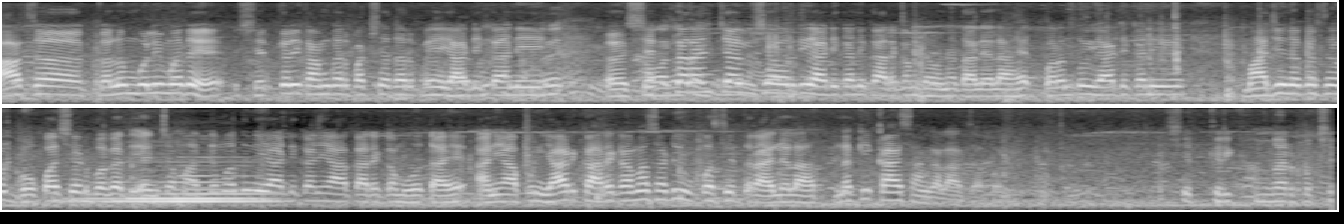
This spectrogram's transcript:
आज कलंबोलीमध्ये शेतकरी कामगार पक्षातर्फे या ठिकाणी शेतकऱ्यांच्या विषयावरती या ठिकाणी कार्यक्रम ठेवण्यात आलेला आहे. परंतु या ठिकाणी माजी नगरसेवक गोपाल शेठ भगत यांच्या माध्यमातून या ठिकाणी हा कार्यक्रम होत आहे आणि आपण या कार्यक्रमासाठी उपस्थित राहिलेला आहात. नक्की काय सांगाल आज आपण? शेतकरी कामगार पक्ष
